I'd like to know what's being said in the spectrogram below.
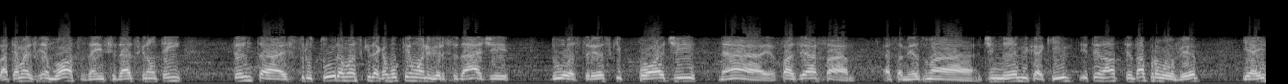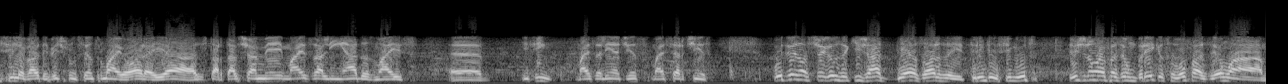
até mais remotos, né, em cidades que não tem tanta estrutura, mas que daqui a pouco tem uma universidade, duas, três, que pode né, fazer essa, essa mesma dinâmica aqui e tentar, tentar promover. E aí sim levar de repente para um centro maior aí as startups já mais alinhadas, mais, eh, enfim, mais alinhadinhas, mais certinhas. Muito bem, nós chegamos aqui já 10 horas e 35 minutos. A gente não vai fazer um break, eu só vou fazer uma,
